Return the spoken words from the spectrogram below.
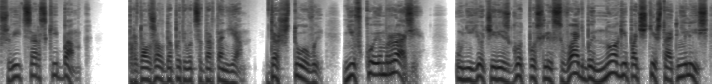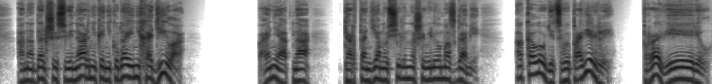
швейцарский банк. Продолжал допытываться Д'Артаньян. «Да что вы! Ни в коем разе! У нее через год после свадьбы ноги почти что отнялись. Она дальше свинарника никуда и не ходила». «Понятно». Д'Артаньян усиленно шевелил мозгами. «А колодец вы проверили?» «Проверил»,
